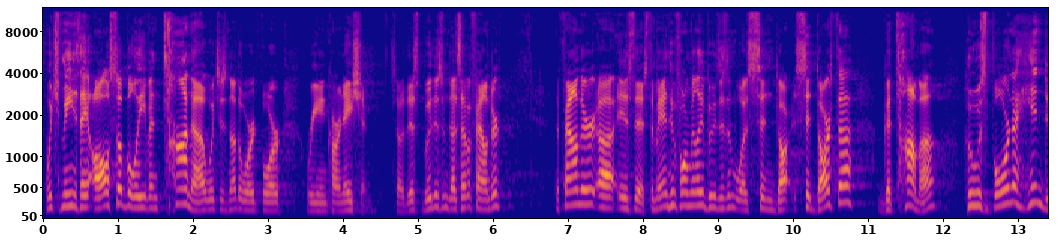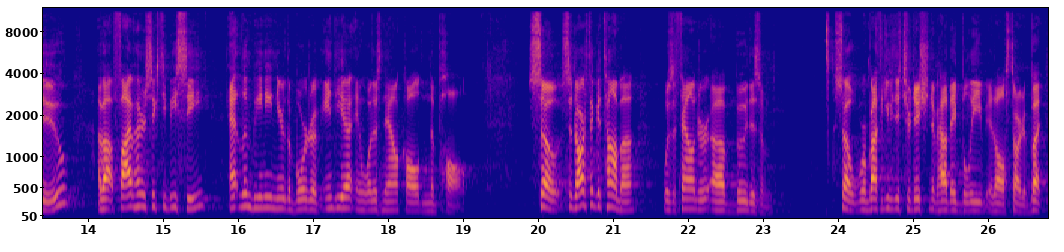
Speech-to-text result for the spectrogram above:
which means they also believe in Tanna, which is another word for reincarnation. So, this Buddhism does have a founder. The founder uh, is this the man who formulated Buddhism was Siddhartha Gautama, who was born a Hindu about 560 BC at Lumbini near the border of India and what is now called Nepal. So, Siddhartha Gautama was the founder of Buddhism. So, we're about to give you the tradition of how they believe it all started. But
